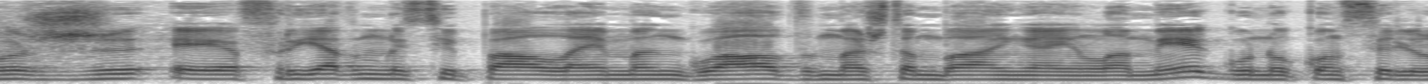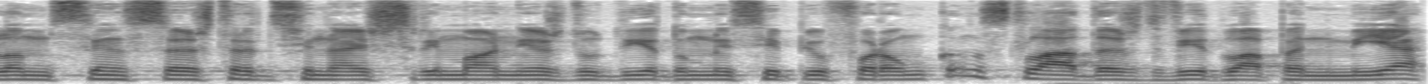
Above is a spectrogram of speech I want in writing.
Hoje é feriado municipal em Mangualde, mas também em Lamego. No Conselho Lamecense, as tradicionais cerimónias do dia do município foram canceladas devido à pandemia.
